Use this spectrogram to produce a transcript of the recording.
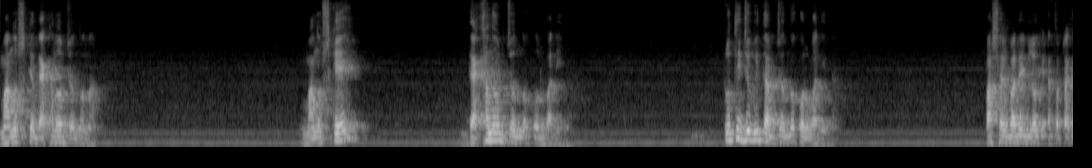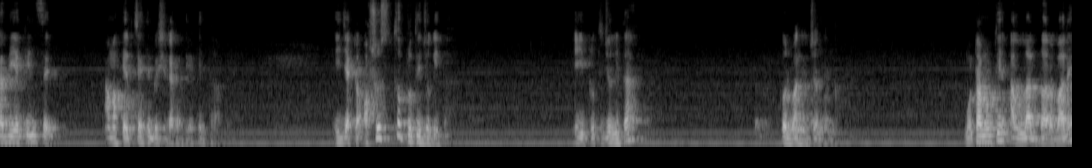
মানুষকে দেখানোর জন্য না। মানুষকে দেখানোর জন্য কোরবানি না। প্রতিযোগিতার জন্য কোরবানি না। পাশের বাড়ির লোক এত টাকা দিয়ে কিনছে, আমাকে চাইতে বেশি টাকা দিয়ে কিনতে হবে। এই যে একটা অসুস্থ প্রতিযোগিতা, এই প্রতিযোগিতা কোরবানির জন্য না। মোটামুটি আল্লাহর দরবারে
